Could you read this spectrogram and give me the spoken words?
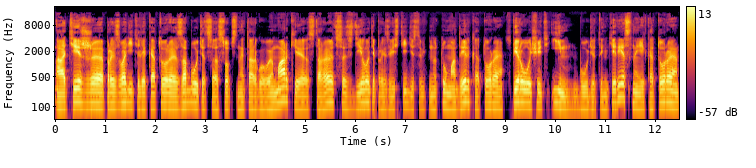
а те же производители, которые заботятся о собственной торговой марке, стараются сделать и произвести действительно ту модель, которая в первую очередь им будет интересна и которая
